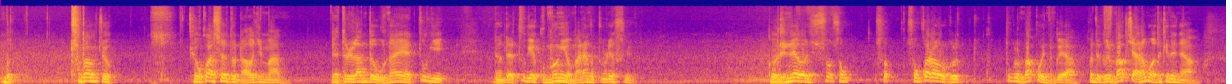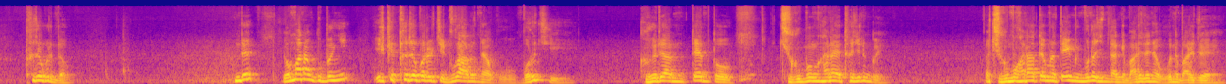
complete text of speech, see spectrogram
뭐, 초등학교 교과서에도 나오지만, 네덜란드 운하에 뚝이 있는데 뚝에 구멍이 요만한 거 뚫렸어요. 그 어린애가 소, 소, 소, 손가락으로 그 뚝을 막고 있는 거야. 근데 그걸 막지 않으면 어떻게 되냐. 터져버린다고. 근데 요만한 구멍이 이렇게 터져버릴지 누가 알았냐고. 모르지. 거대한 댐도 쥐구멍 하나에 터지는 거예요. 쥐구멍 하나 때문에 댐이 무너진다는 게 말이 되냐고. 근데 말이 돼.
